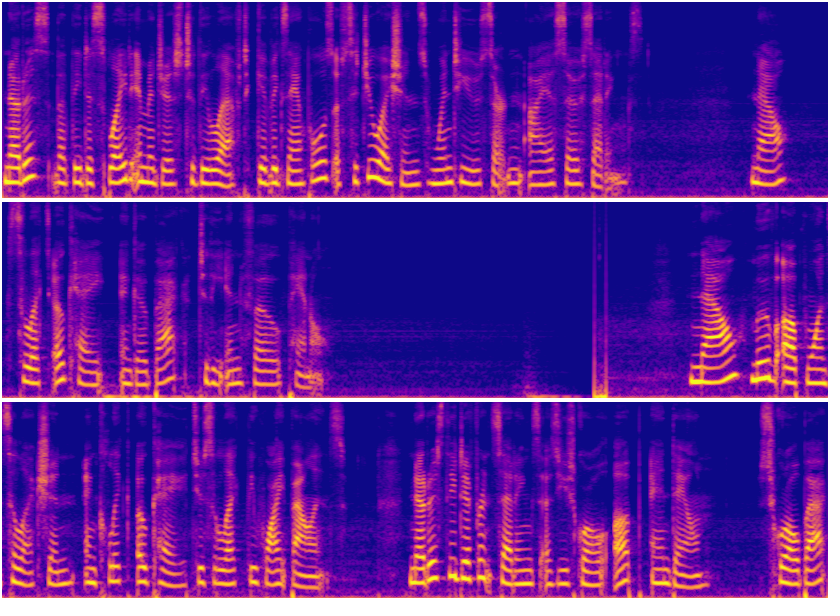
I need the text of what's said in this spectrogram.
Notice that the displayed images to the left give examples of situations when to use certain ISO settings. Now, select OK and go back to the Info panel. Now, move up one selection and click OK to select the white balance. Notice the different settings as you scroll up and down. Scroll back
